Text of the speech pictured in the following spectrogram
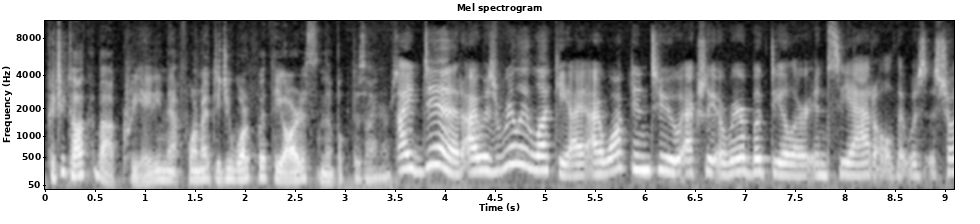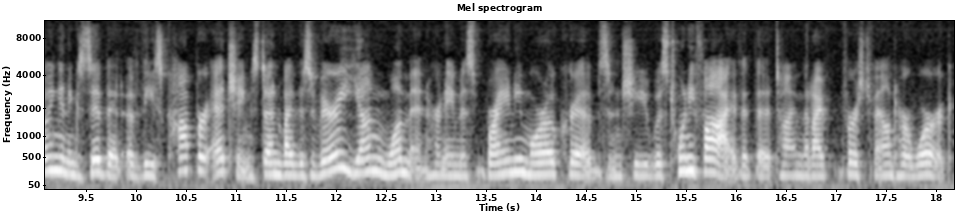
Could you talk about creating that format? Did you work with the artists and the book designers? I did. I was really lucky. I, I walked into actually a rare book dealer in Seattle that was showing an exhibit of these copper etchings done by this very young woman. Her name is Briony Morrow Cribbs, and she was 25 at the time that I first found her work.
